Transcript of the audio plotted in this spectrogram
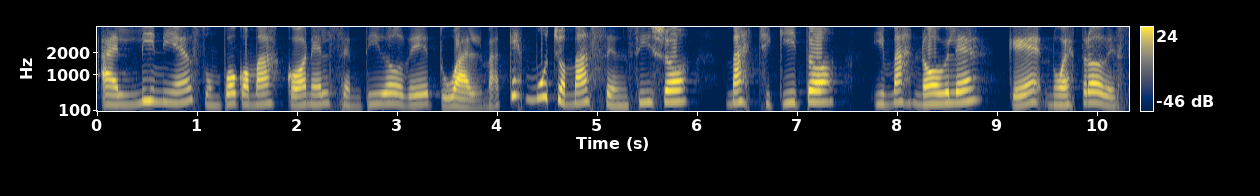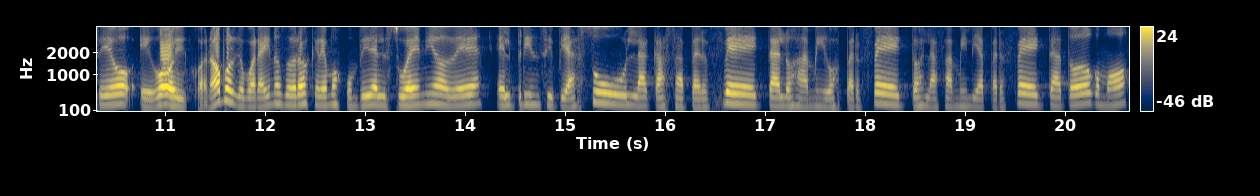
alinees un poco más con el sentido de tu alma, que es mucho más sencillo, más chiquito y más noble que nuestro deseo egoico, ¿no? Porque por ahí nosotros queremos cumplir el sueño de el príncipe azul, la casa perfecta, los amigos perfectos, la familia perfecta, todo como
